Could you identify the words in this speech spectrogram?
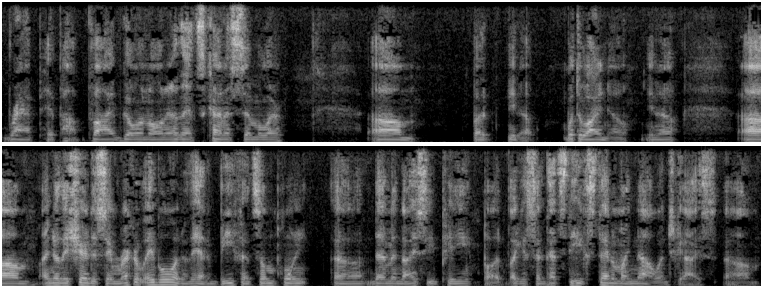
rap, hip hop vibe going on. Now that's kind of similar. Um, but you know, what do I know? You know, um, I know they shared the same record label. I know they had a beef at some point, uh, them and ICP. But like I said, that's the extent of my knowledge, guys. Um,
